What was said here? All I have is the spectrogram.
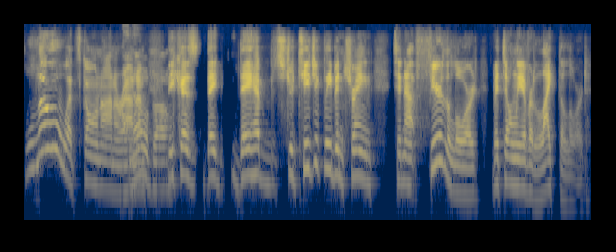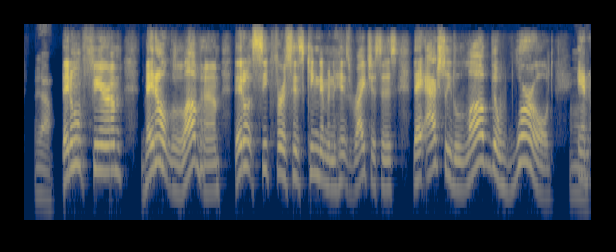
clue what's going on around know, them bro. because they they have strategically been trained to not fear the Lord, but to only ever like the Lord. Yeah. They don't fear him. They don't love him. They don't seek first his kingdom and his righteousness. They actually love the world Mm. and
